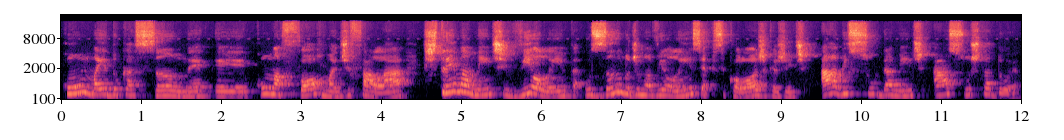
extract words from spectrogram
com uma educação, né, é, com uma forma de falar extremamente violenta, usando de uma violência psicológica, gente, absurdamente assustadora.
